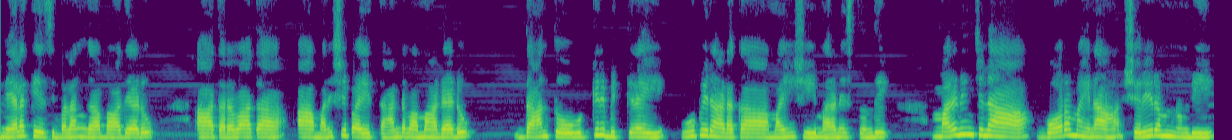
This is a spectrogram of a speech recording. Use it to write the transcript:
నేలకేసి బలంగా బాదాడు. ఆ తర్వాత ఆ మనిషిపై తాండవమాడాడు. దాంతో ఉక్కిరి బిక్కిరై ఊపిరాడక మహిషి మరణిస్తుంది. మరణించిన ఘోరమైన శరీరం నుండి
